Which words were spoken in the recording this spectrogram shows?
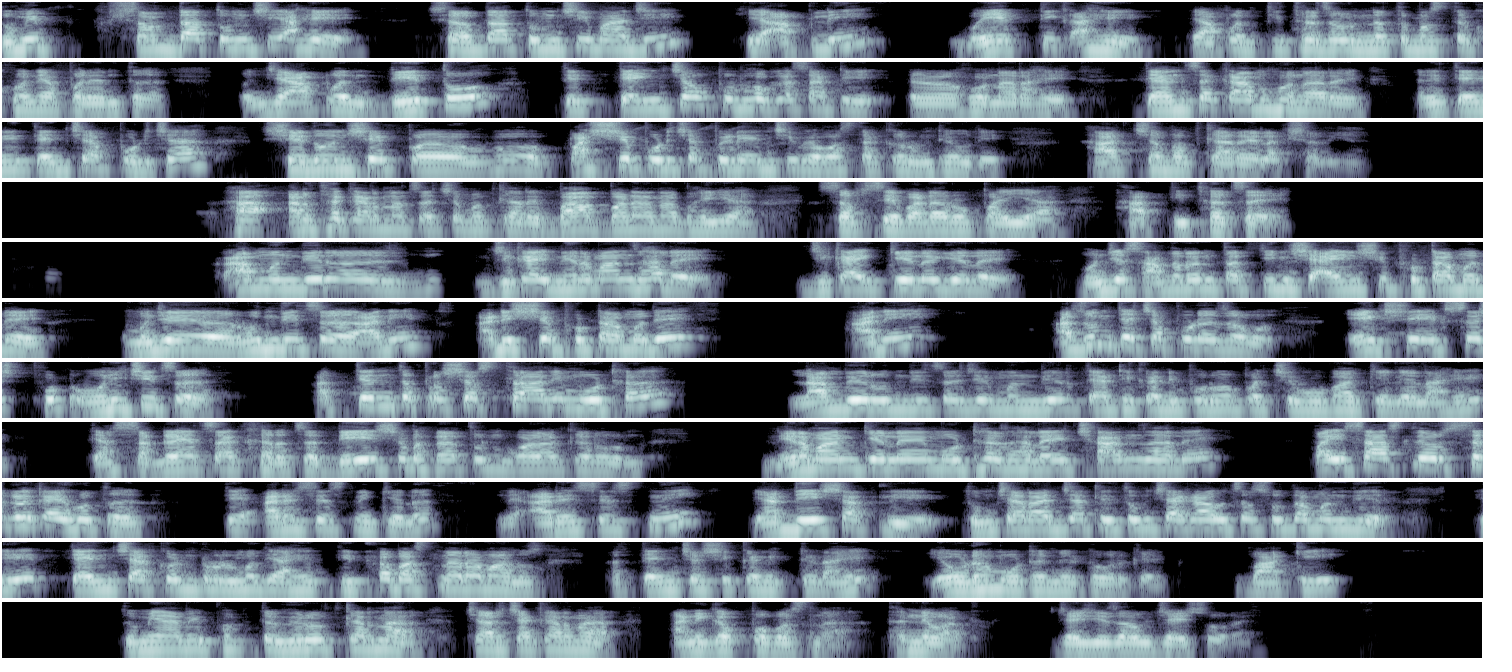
तुम्ही श्रद्धा तुमची आहे. श्रद्धा तुमची माझी ही आपली वैयक्तिक आहे ते आपण तिथं जाऊन नतमस्तक होण्यापर्यंत म्हणजे आपण देतो ते त्यांच्या उपभोगासाठी होणार आहे. त्यांचं काम होणार आहे. आणि त्यांनी त्यांच्या पुढच्या शे दोनशे पाचशे पुढच्या पिढ्यांची व्यवस्था करून ठेवली. हा चमत्कार आहे लक्षात घ्या. हा अर्थकारणाचा चमत्कार आहे. बाप बडाना भैया सबसे बडा रुपया हा तिथंच आहे. राम मंदिर जे काही निर्माण झालंय जी काही केलं गेलंय म्हणजे साधारणतः तीनशे ऐंशी फुटामध्ये म्हणजे रुंदीचं आणि अडीचशे फुटामध्ये आणि अजून त्याच्या पुढे जाऊन एकशे एकसष्ट फूट उंचीचं अत्यंत प्रशस्त आणि मोठं लांबी रुंदीचं जे मंदिर त्या ठिकाणी पूर्व पश्चिम उभा केलेलं आहे त्या सगळ्याचा खर्च देशभरातून गोळा करून निर्माण केलंय मोठं झालंय छान झालंय. पैसा असल्यावर सगळं काय होतं? ते आर एस एसनी केलं. आणि आर एस एसनी या देशातली तुमच्या राज्यातली तुमच्या गावचं सुद्धा मंदिर हे त्यांच्या कंट्रोलमध्ये आहे तिथं बसणारा माणूस त्यांच्याशी कनेक्टेड आहे एवढं मोठं नेटवर्क आहे. बाकी तुम्ही आम्ही फक्त विरोध करणार चर्चा करणार आणि गप्प बसणार. धन्यवाद. जय जिजाऊ जय सोराय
